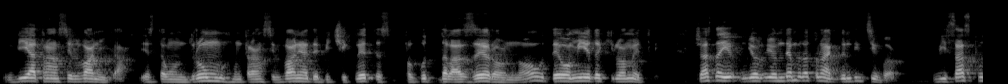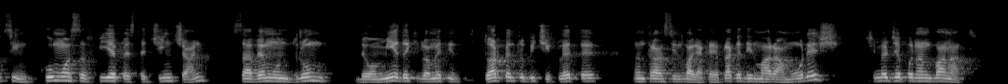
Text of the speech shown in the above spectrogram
Via Transilvanica. Este un drum în Transilvania de biciclete făcut de la zero nou de 1000 de kilometri. Și asta eu, eu, eu îndemn toată lumea, gândiți-vă, visați puțin cum o să fie peste 5 ani să avem un drum de 1000 de kilometri doar pentru biciclete în Transilvania, care pleacă din Maramureș și merge până în Banat.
